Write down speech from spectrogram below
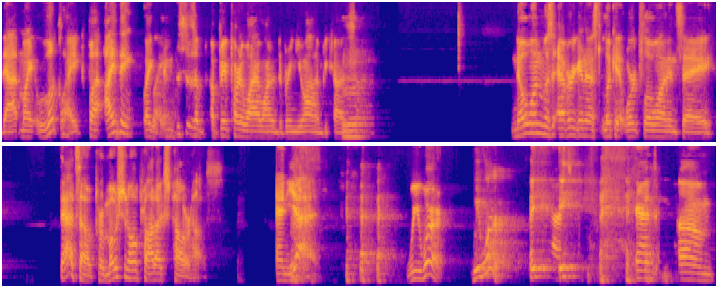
that might look like, but I think like right. this is a, a, big part of why I wanted to bring you on because mm-hmm. no one was ever gonna look at workflow one and say that's a promotional products powerhouse, and yet we were. We were and um,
